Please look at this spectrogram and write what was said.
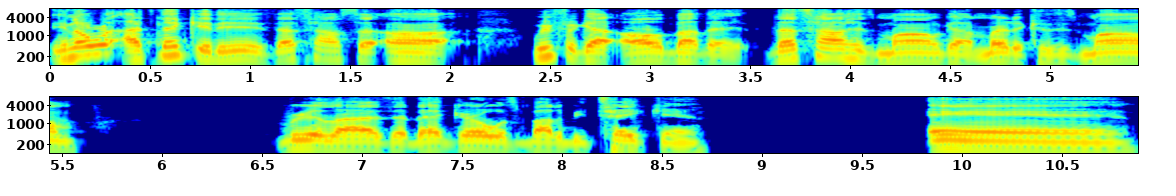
You know what? I think it is. That's how. so- Uh, we forgot all about that. That's how his mom got murdered because his mom realized that that girl was about to be taken, and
